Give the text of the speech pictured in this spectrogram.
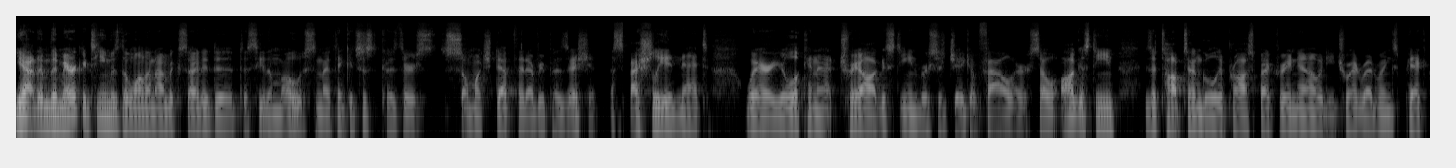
Yeah, the, the American team is the one that I'm excited to to see the most, and I think it's just because there's so much depth at every position, especially in net, where you're looking at Trey Augustine versus Jacob Fowler. So Augustine is a top ten goalie prospect right now, a Detroit Red Wings pick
